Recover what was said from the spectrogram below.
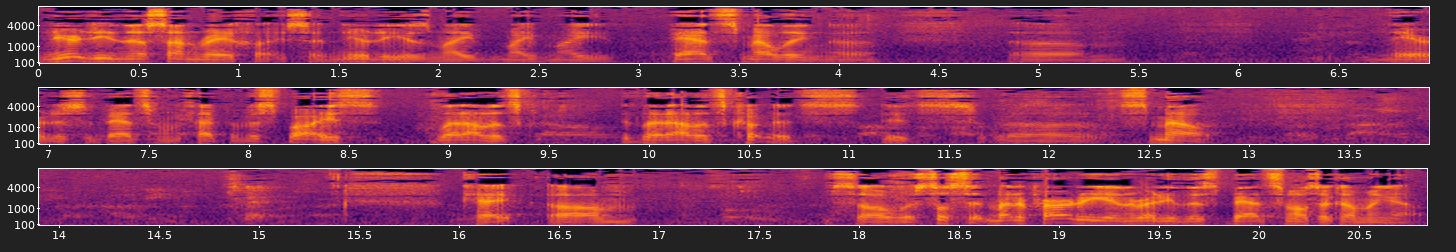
Nirdi Nasan Rechai. So Nirdi is my, my, my bad smelling, uh, um, Nird is a bad smelling type of a spice, let out its, let out its, its, its uh, smell. Okay, um, so we're still sitting by the party and already this bad smells are coming out.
